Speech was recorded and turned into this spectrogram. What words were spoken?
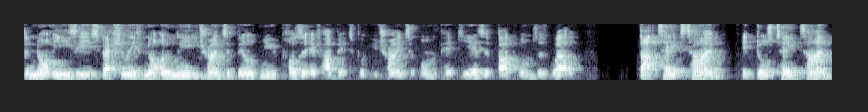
They're not easy, especially if not only you're you trying to build new positive habits, but you're trying to unpick years of bad ones as well. That takes time. It does take time.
